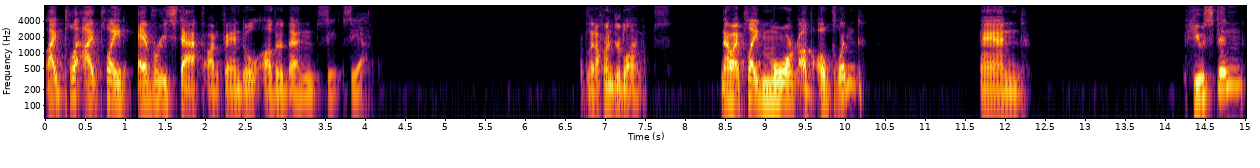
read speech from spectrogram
I play. I played every stack on FanDuel other than C- Seattle. I played 100 lineups. Now, I played more of Oakland and Houston,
